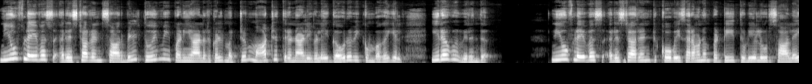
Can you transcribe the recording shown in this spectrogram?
நியூ ஃப்ளேவர்ஸ் ரெஸ்டாரண்ட் சார்பில் தூய்மை பணியாளர்கள் மற்றும் மாற்றுத்திறனாளிகளை கௌரவிக்கும் வகையில் இரவு விருந்து. New flavours restaurant Kovai Saravanampatti Thudiyalur சாலை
